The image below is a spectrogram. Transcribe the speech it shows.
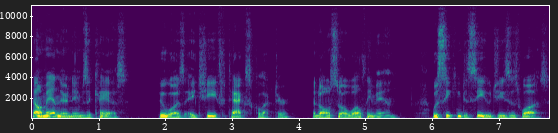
Now, a man there named Zacchaeus, who was a chief tax collector and also a wealthy man, was seeking to see who Jesus was.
